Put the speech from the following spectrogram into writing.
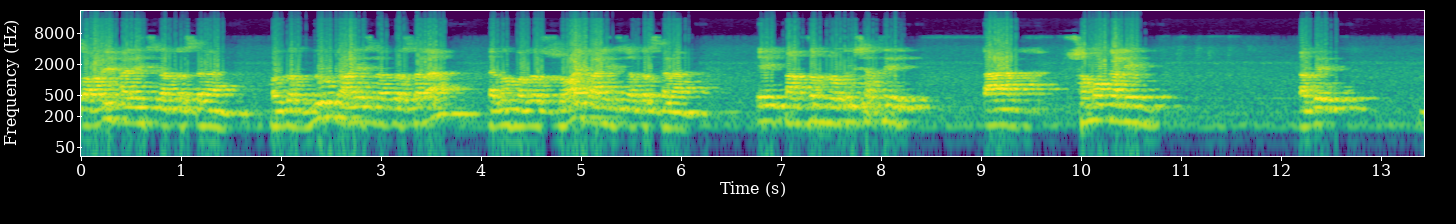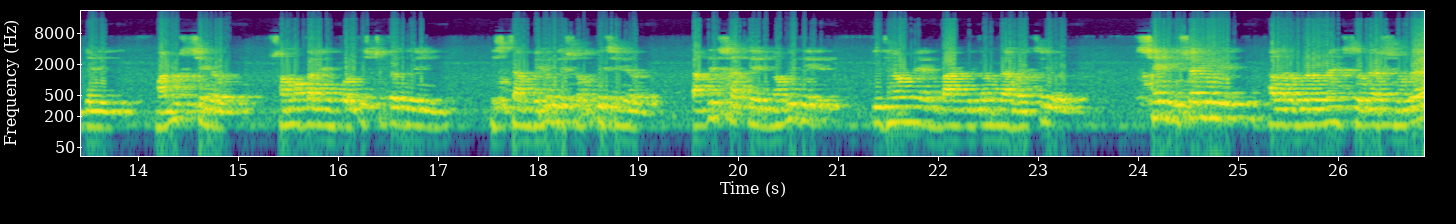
সালেহ আলাইহিসসালাম হজরত লূত আলাইহিসসালাম এবং হজরত সোহাইব আলাইহিসসালাম এই পাঁচজন নবীর সাথে তার সমকালীন তাদের যে মানুষ ছিল সমকালীন প্রতিষ্ঠিত যে ইসলাম বিরোধী শক্তি ছিল, তাদের সাথে নবীদের কি ধরনের বাক বিতণ্ডা হয়েছিল, সেই বিষয়গুলি আল্লাহ সুরা সুরা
